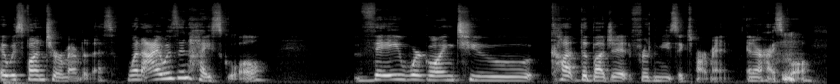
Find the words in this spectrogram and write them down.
it was fun to remember this. When I was in high school, they were going to cut the budget for the music department in our high school hmm.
